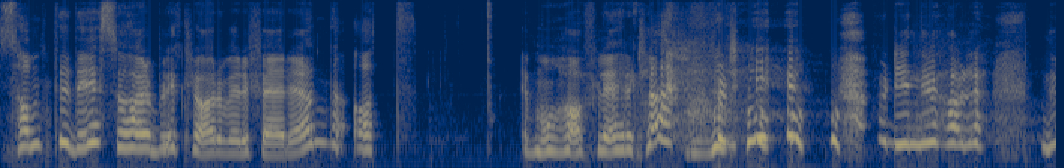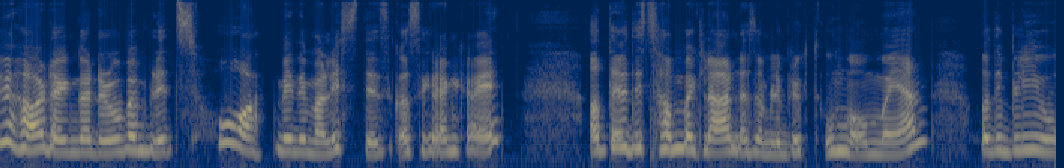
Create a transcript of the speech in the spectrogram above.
Samtidig så har jeg blitt klar over i ferien at jeg må ha flere klær. Fordi, fordi nå har, har den garderoben blitt så minimalistisk og skrenka inn at det er jo de samme klærne som blir brukt om og om igjen, og de blir jo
